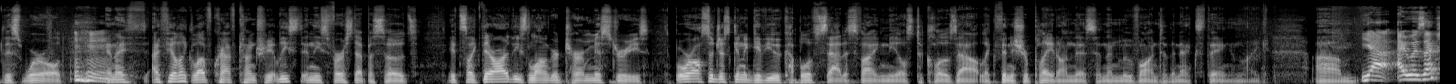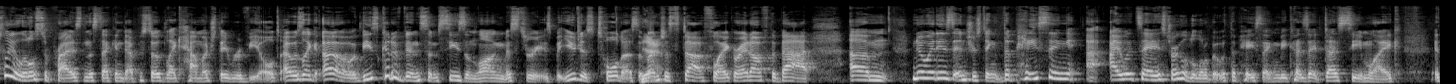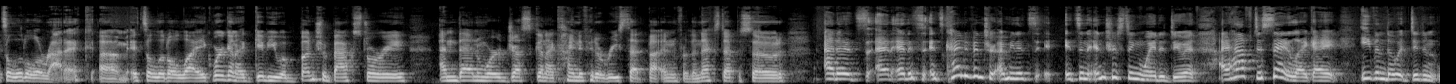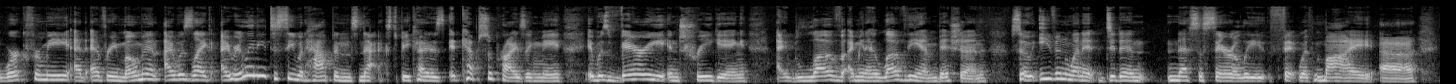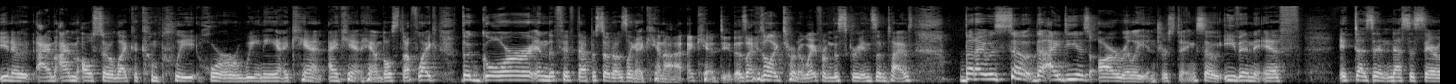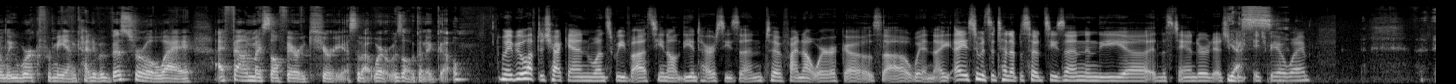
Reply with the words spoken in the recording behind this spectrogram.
this world. Mm-hmm. And I th- I feel like Lovecraft Country, at least in these first episodes, it's like there are these longer term mysteries, but we're also just going to give you a couple of satisfying meals to close out, like finish your plate on this and then move on to the next thing. And like um, yeah, I was actually a little surprised in the second episode, like how much they revealed. I was like, oh, these could have been some season long mysteries, but you just told us a yeah. bunch of stuff, like right off the bat. Um, no, it is interesting. The pacing, I would say, I struggled a little bit with the pacing because it does seem like it's a little erratic. Um, it's a little like we're going to give you a bunch of backstory and then we're just to kind of hit a reset button for the next episode and it's and, and it's it's kind of interesting. I mean, it's it's an interesting way to do it. I have to say, like, I even though it didn't work for me at every moment, I was like, I really need to see what happens next because it kept surprising me. It was very intriguing. I love. I mean, I love the ambition. So even when it didn't necessarily fit with my uh you know i'm i'm also like a complete horror weenie i can't i can't handle stuff like the gore in the fifth episode i was like i cannot i can't do this i had to like turn away from the screen sometimes but i was so the ideas are really interesting so even if it doesn't necessarily work for me in kind of a visceral way i found myself very curious about where it was all going to go Maybe we'll have to check in once we've uh, seen all the entire season to find out where it goes. Uh, when I, I, assume it's a ten episode season in the uh, in the standard HBO, yes. HBO way.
